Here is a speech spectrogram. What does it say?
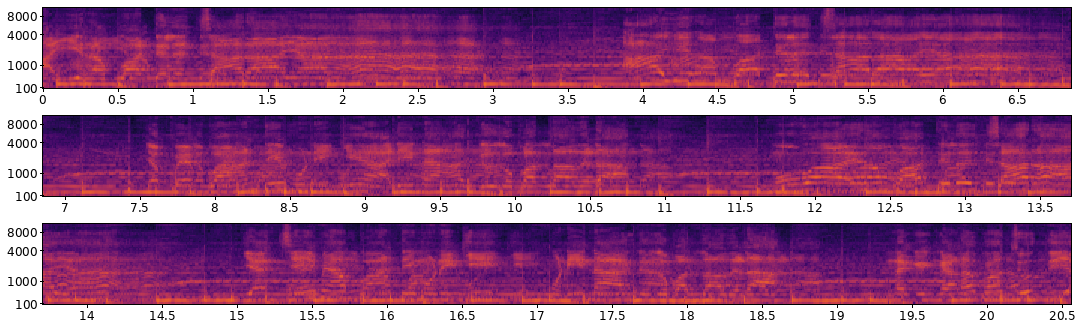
ஆயிரம் பாட்டில சாராயா ஆயிரம் பாட்டில சாராயா. எப்ப பாண்டி முனிக்கு அடிநாக்கு பத்தாதுடா. மூவாயிரம் பாட்டில சாராயா. என் சீமியா பாண்டி முனிக்கு முனிநாக்கு பத்தாதுடா. இன்னைக்கு கணப்பா சுத்திய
